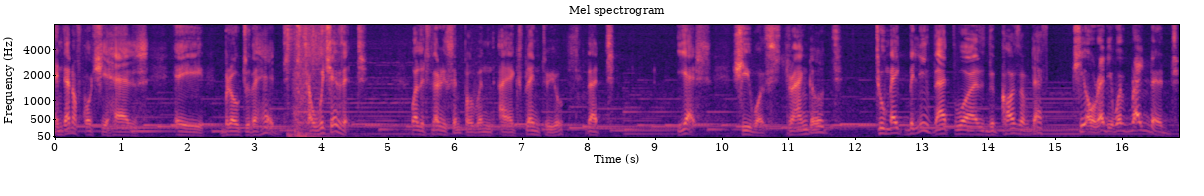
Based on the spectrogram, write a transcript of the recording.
And then, of course, she has a blow to the head. So which is it? Well, it's very simple when I explain to you that, yes, she was strangled to make believe that was the cause of death. She already was brain dead.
